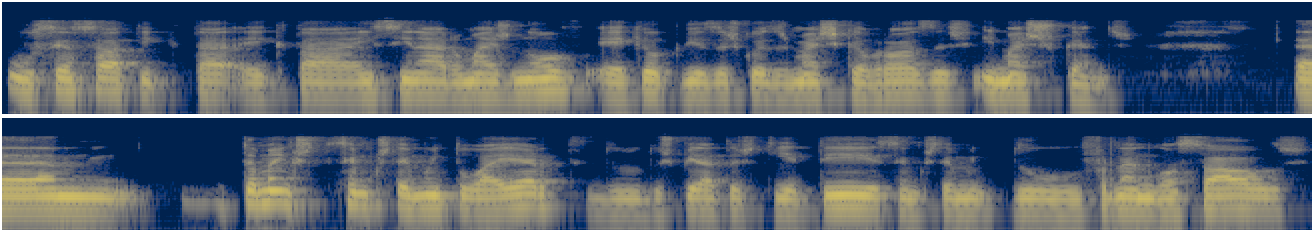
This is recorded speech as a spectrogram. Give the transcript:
o sensato e que está, está a ensinar o mais novo é aquele que diz as coisas mais escabrosas e mais chocantes. Um, também sempre gostei muito do Laerte, do, dos Piratas de Tietê, sempre gostei muito do Fernando Gonçalves,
